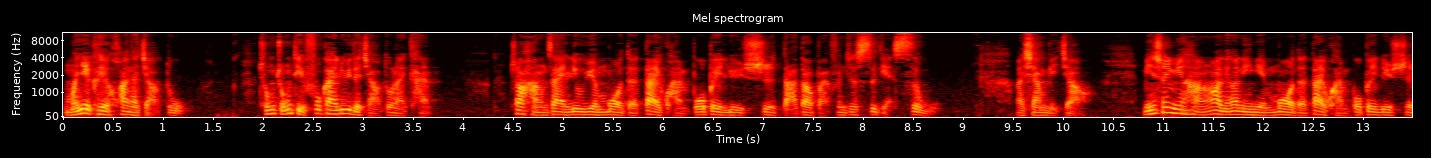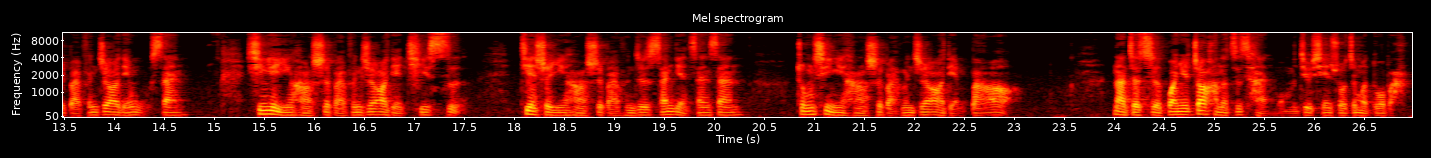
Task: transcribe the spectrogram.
我们也可以换个角度，从总体覆盖率的角度来看，招行在六月末的贷款拨备率是达到百分之四点四五，而相比较，民生银行二零二零年末的贷款拨备率是百分之二点五三，兴业银行是百分之二点七四，建设银行是百分之三点三三，中信银行是百分之二点八二。那这次关于招行的资产，我们就先说这么多吧。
